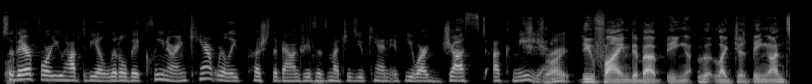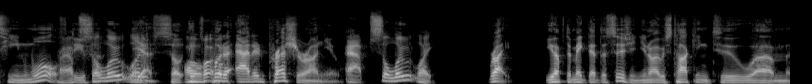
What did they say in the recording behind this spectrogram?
so Right. therefore you have to be a little bit cleaner and can't really push the boundaries as much as you can if you are just a comedian. She's right. do you find about being uh, like just being on teen wolf do you fi- Absolutely. yes so Oh, it's put oh. added pressure on you Absolutely. Right. You have to make that decision. You know, I was talking to um,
